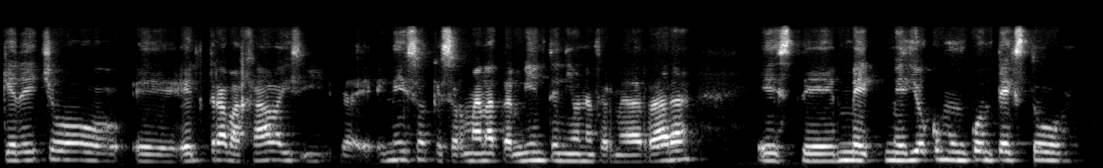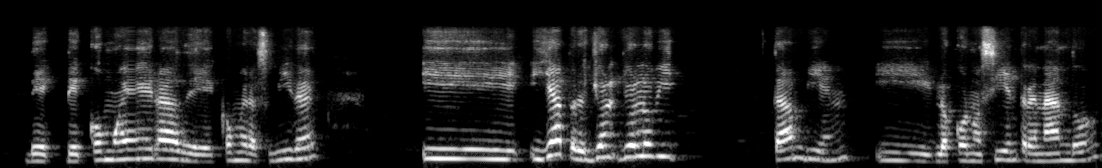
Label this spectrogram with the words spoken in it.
que de hecho eh, él trabajaba y, en eso, que su hermana también tenía una enfermedad rara. Este, me, me dio como un contexto de, cómo era, de cómo era su vida. Y, ya, pero yo, yo lo vi tan bien y lo conocí entrenando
